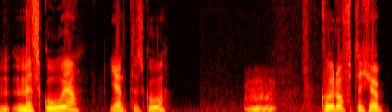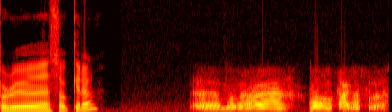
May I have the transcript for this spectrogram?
Med sko, ja. Jentesko. Mm. Hvor ofte kjøper du sokker, da? Det er når jeg må ha penger for det.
